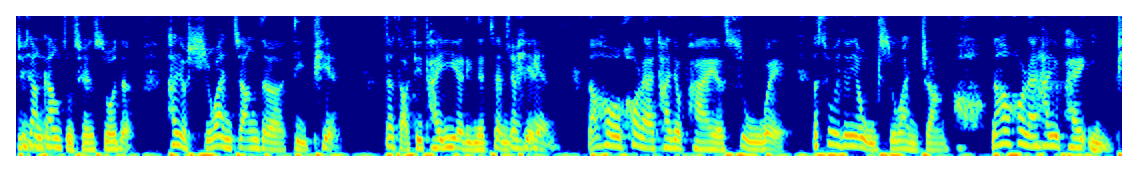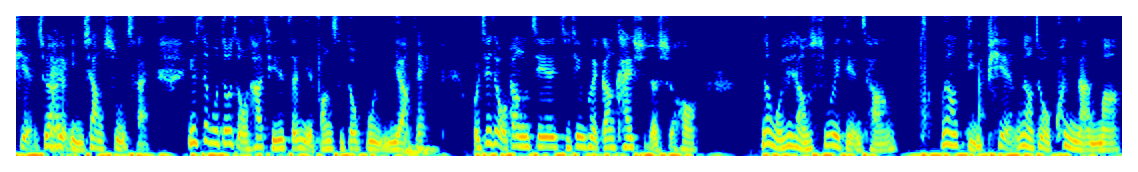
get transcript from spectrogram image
就像刚刚主持人说的，他有十万张的底片，在早期拍一二零的正片，正片然后后来他就拍了数位，那数位这边有五十万张，然后后来他就拍影片，所以他有影像素材。因为这么多种，他其实整理的方式都不一样。对，我记得我刚接基金会刚开始的时候，那我就想说数位典藏，我想底片，我想这有困难吗？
